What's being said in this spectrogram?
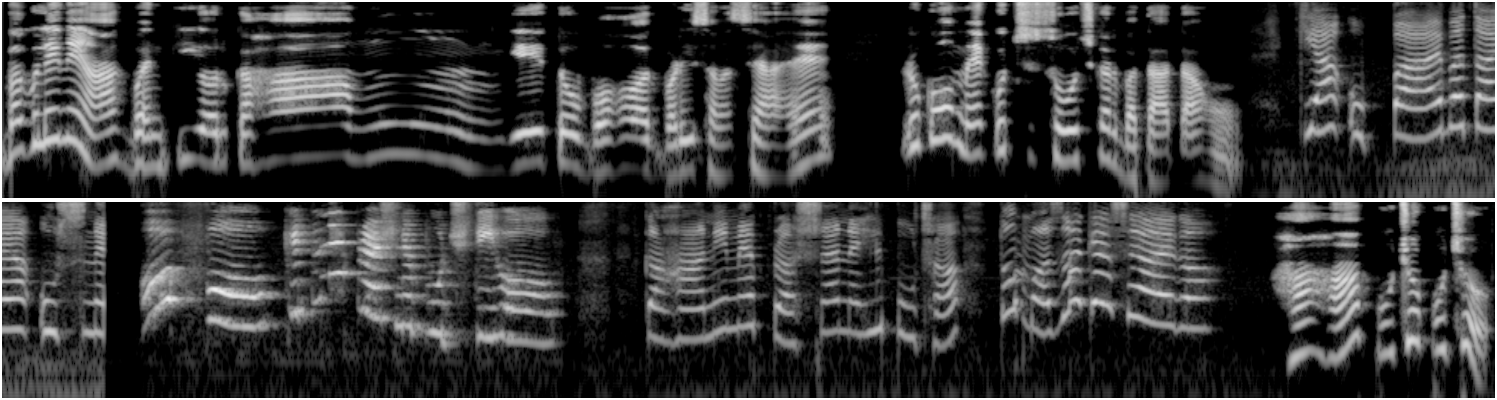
बगुले ने आँख बंद की और कहा हम्म, ये तो बहुत बड़ी समस्या है। रुको मैं कुछ सोचकर बताता हूँ। क्या उपाय बताया उसने? ओफो कितने प्रश्न पूछती हो? कहानी में प्रश्न नहीं पूछा तो मज़ा कैसे आएगा? हाँ हाँ पूछो पूछो।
